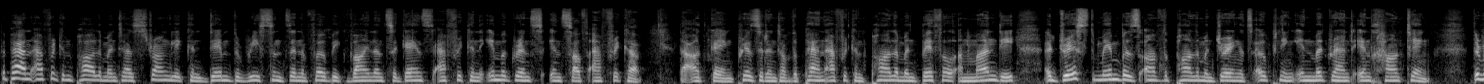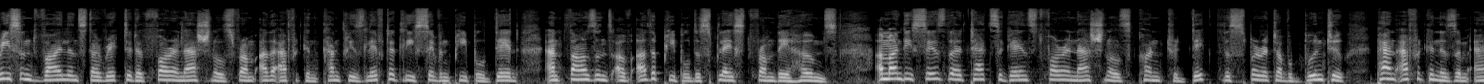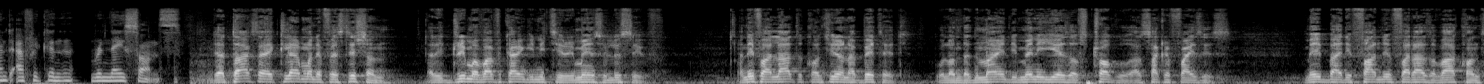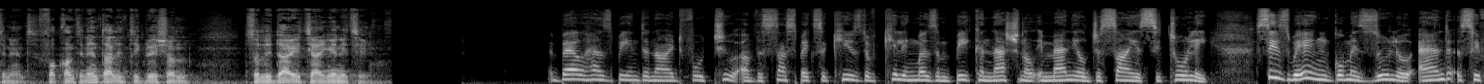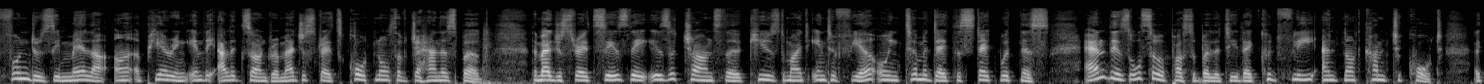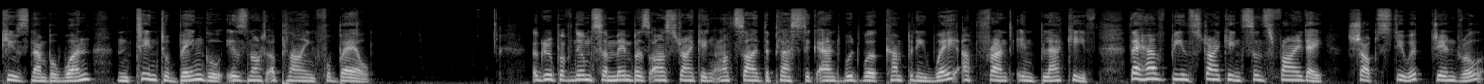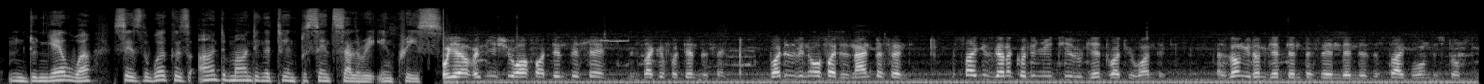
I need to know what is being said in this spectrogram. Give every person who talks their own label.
Speaker 1: The Pan African Parliament has strongly condemned the recent xenophobic violence against African immigrants in South Africa. The outgoing president of the Pan African Parliament, Bethel Amadi, addressed members of the parliament during its opening in Midrand in Gauteng. The recent violence directed at foreign nationals from other African countries left at least seven people dead and thousands of other people displaced from their homes. Amadi says the attacks against foreign nationals contradict the spirit of Ubuntu, Pan Africanism, and African Renaissance.
Speaker 2: The attacks are a clear manifestation that the dream of African unity remains elusive. And if allowed to continue unabated, will undermine the many years of struggle and sacrifices made by the founding fathers of our continent for continental integration, solidarity, and unity.
Speaker 1: Bail has been denied for two of the suspects accused of killing Mozambican national Emmanuel Josias Sithole. Sizwe Ngomezulu and Sifundu Zimela are appearing in the Alexandra Magistrates Court north of Johannesburg. The magistrate says there is a chance the accused might interfere or intimidate the state witness, and there's also a possibility they could flee and not come to court. Accused number one, Ntinto Bengu, is not applying for bail. A group of NUMSA members are striking outside the plastic and woodwork company way up front in Blackheath. They have been striking since Friday. Shop steward General Mdunyelwa says the workers are demanding a 10% salary increase.
Speaker 3: We have an issue of 10%. We're striking for 10%. What has been offered is 9%. The strike is going to continue till we get what we wanted. As long as you don't get 10%, then the strike won't be stopped.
